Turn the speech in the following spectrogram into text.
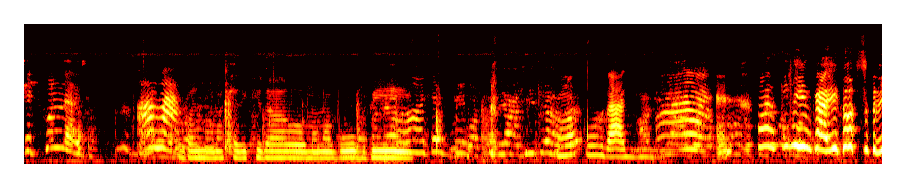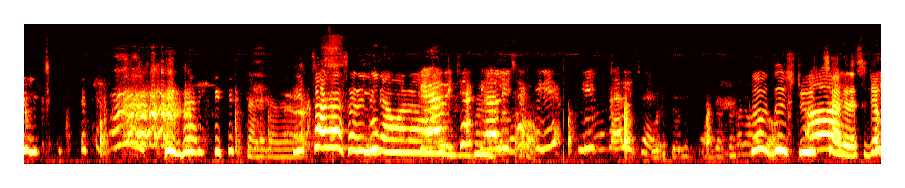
হেডফোন। ভাই মামারটা রেখে দাও, মামা বকবে। আমার খুব আমার শরীর ইচ্ছা শরীর লিখে আমার খুব দুষ্টু ইচ্ছা করে? সুযোগ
